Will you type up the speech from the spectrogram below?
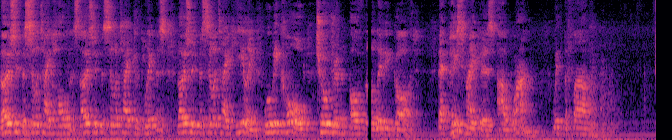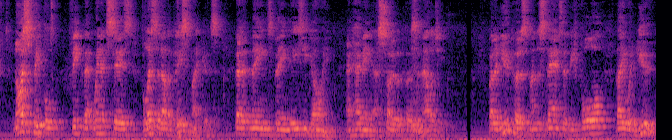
those who facilitate wholeness, those who facilitate completeness, those who facilitate healing will be called children of the living God. That peacemakers are one with the Father. Nice people think that when it says, blessed are the peacemakers, that it means being easygoing and having a sober personality. But a new person understands that before they were new,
